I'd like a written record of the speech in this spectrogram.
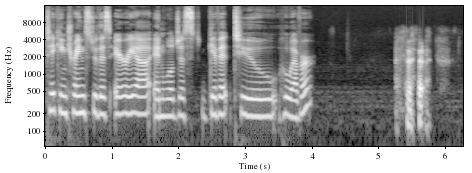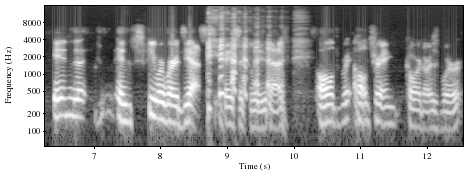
taking trains through this area, and we'll just give it to whoever? in the, in fewer words, yes. Basically, that old old train corridors were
